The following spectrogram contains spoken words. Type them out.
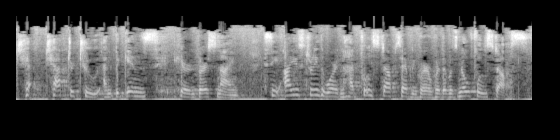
chapter 2, and it begins here in verse 9. See, I used to read the word and had full stops everywhere where there was no full stops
